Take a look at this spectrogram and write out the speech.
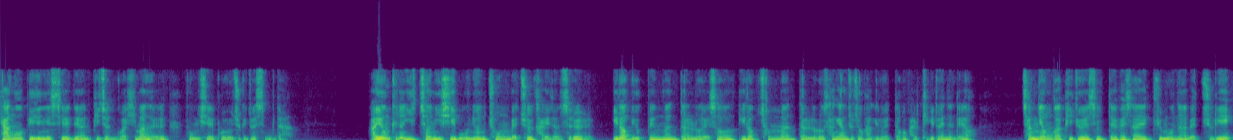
향후 비즈니스에 대한 비전과 희망을 동시에 보여주기도 했습니다. 아이온큐는 2025년 총 매출 가이던스를 1억 600만 달러에서 1억 1000만 달러로 상향 조정하기로 했다고 밝히기도 했는데요. 작년과 비교했을 때 회사의 규모나 매출이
